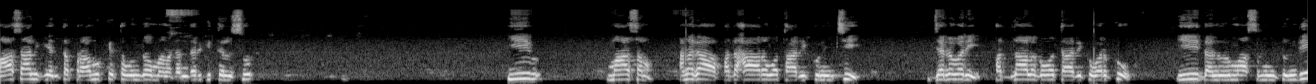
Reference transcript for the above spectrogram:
మాసానికి ఎంత ప్రాముఖ్యత ఉందో మనకందరికీ తెలుసు. ఈ మాసం అనగా పదహారవ తారీఖు నుంచి జనవరి పద్నాలుగవ తారీఖు వరకు ఈ ధనుర్మాసం ఉంటుంది.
